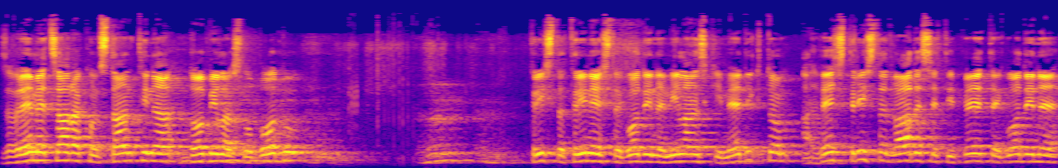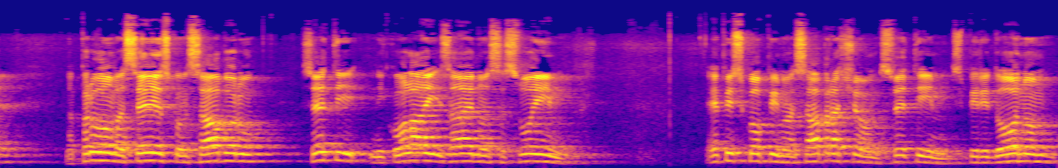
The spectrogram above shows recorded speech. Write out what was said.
za vreme cara Konstantina dobila slobodu 313. godine Milanskim ediktom, a već 325. godine na Prvom Vaseljenskom saboru Sveti Nikolaj zajedno sa svojim episkopima, sabraćom, Svetim Spiridonom,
